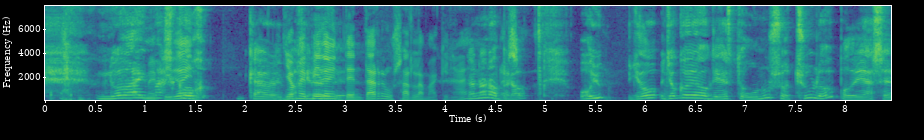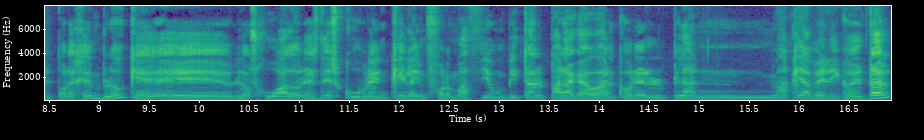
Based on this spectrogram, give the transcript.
no hay más... yo me pido intentar usar la máquina. ¿eh? No, no, no, pero hoy, yo, yo creo que esto, un uso chulo podría ser, por ejemplo, que eh, los jugadores descubren que la información vital para acabar con el plan maquiavélico y tal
